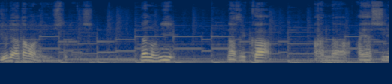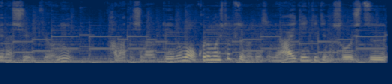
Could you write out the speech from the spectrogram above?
非常に頭のいい人たち。なのになぜかあんな怪しげな宗教にはまってしまうっていうのもこれも一つのですねアイデンティティの喪失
